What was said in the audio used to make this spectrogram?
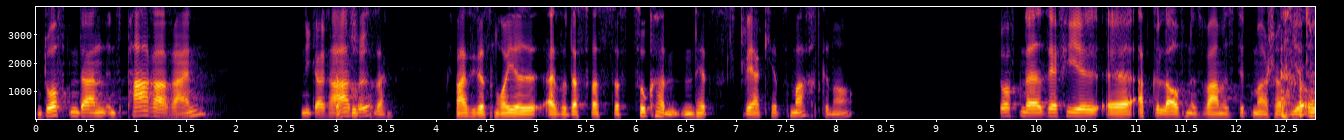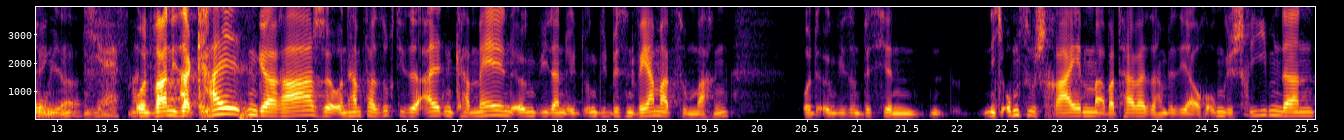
Und durften dann ins Para rein, in die Das Garage. ist sozusagen quasi das neue, also das, was das Zuckernetzwerk jetzt macht, genau. durften da sehr viel äh, abgelaufenes warmes Dithmarscher Bier Oh, trinken. ja. Yes, Mann. Und waren in dieser kalten Garage und haben versucht, diese alten Kamellen irgendwie dann irgendwie ein bisschen wärmer zu machen und irgendwie so ein bisschen nicht umzuschreiben, aber teilweise haben wir sie ja auch umgeschrieben dann,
